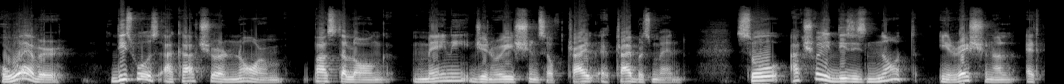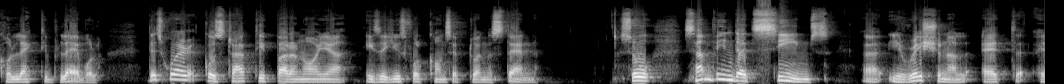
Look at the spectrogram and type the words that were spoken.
However, this was a cultural norm passed along many generations of tri- uh, tribesmen. So actually, this is not irrational at collective level. That's where constructive paranoia is a useful concept to understand. So something that seems uh, irrational at uh,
